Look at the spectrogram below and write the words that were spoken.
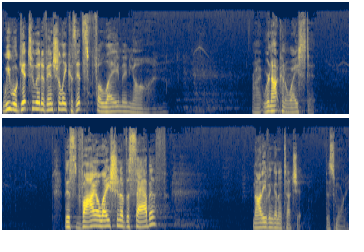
We will get to it eventually because it's filet mignon. Right? We're not going to waste it. This violation of the Sabbath, not even going to touch it this morning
